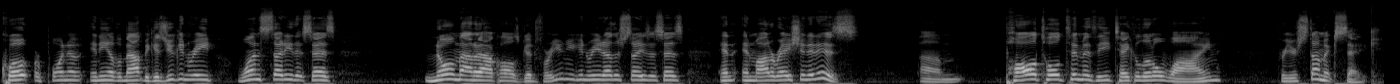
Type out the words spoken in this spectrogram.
quote or point any of them out because you can read one study that says no amount of alcohol is good for you, and you can read other studies that says in, in moderation it is. Um, Paul told Timothy, take a little wine for your stomach's sake.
